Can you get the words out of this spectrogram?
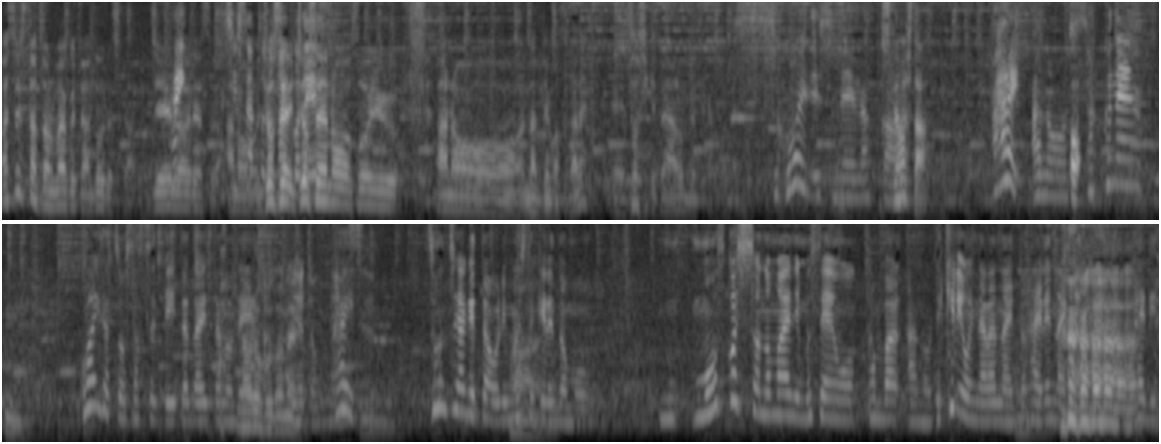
アシスタントのマイコちゃんはどうですか？JLRS、はい、あの女性女性のそういうあのなんて言いますかね、えー、組織ってあるんですけどね。すごいですね、うん、なんか。知ってました？はいあの昨年、うん、ご挨拶をさせていただいたので。なるほどね。はい、存じ上げてはおりましたけれども、はいもう少しその前に無線を頑張あのできるようにならないと入れないから入り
